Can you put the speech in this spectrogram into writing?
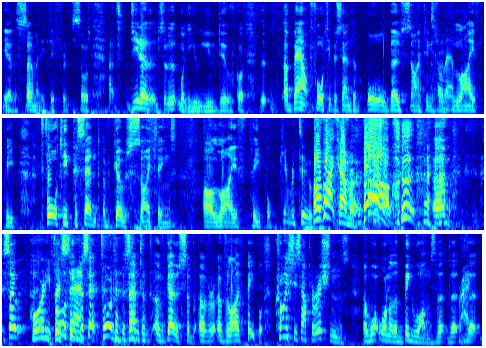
yeah. There's so many different sorts. Uh, do you know? That, so, well, you you do, of course. that About forty percent of all ghost sightings Tell are them. live people. Forty percent of ghost sightings are live people. Camera two. Oh, that camera! ah! um, so 40%. 40%, 40% of, of ghosts of, of, of live people. Crisis apparitions are what, one of the big ones that, that, Right. that,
